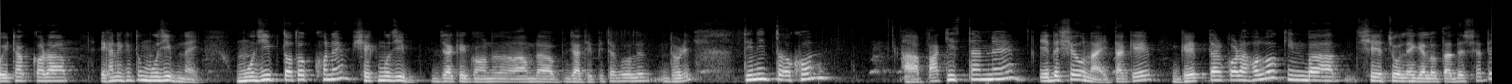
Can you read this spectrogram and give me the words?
বৈঠক করা, এখানে কিন্তু মুজিব নাই। মুজিব ততক্ষণে, শেখ মুজিব, যাকে গণ, আমরা জাতির পিতা বলে ধরি, তিনি তখন পাকিস্তানে এদেশেও নাই। তাকে গ্রেপ্তার করা হলো, কিংবা সে চলে গেল তাদের সাথে।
